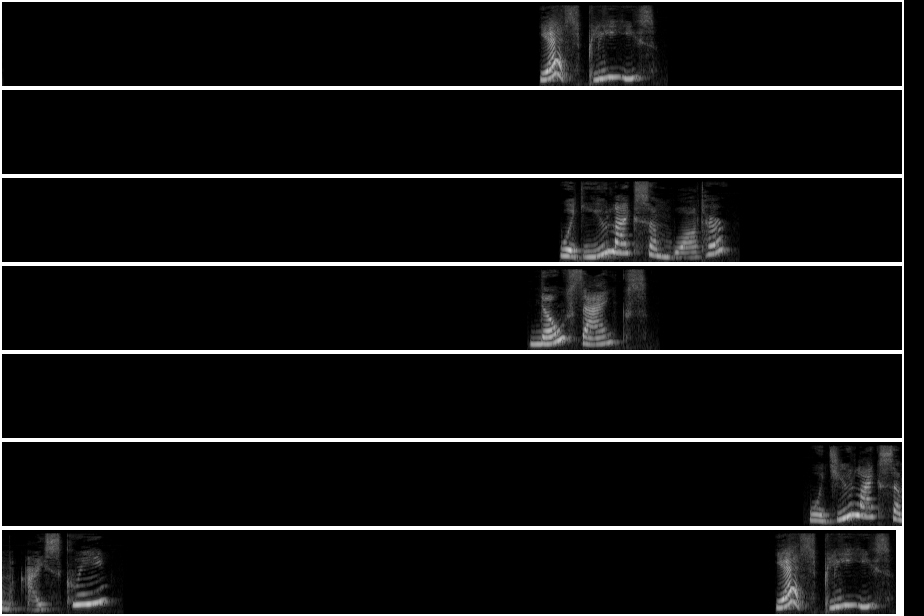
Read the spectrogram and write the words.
Yes, please. Would you like some water? No thanks. Would you like some ice cream? Yes, please.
